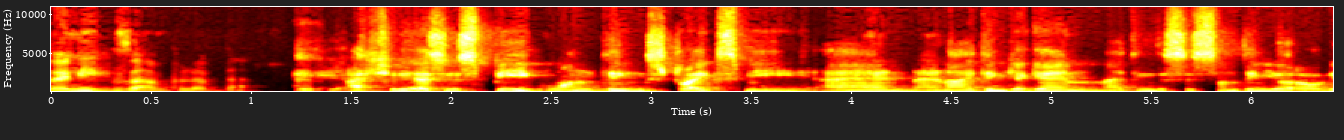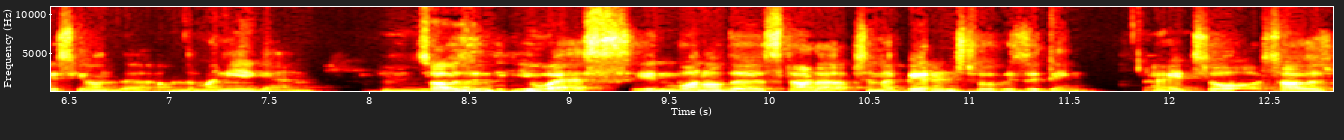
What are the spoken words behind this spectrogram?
so any example of that actually as you speak one thing strikes me and and i think again i think this is something you're obviously on the on the money again Mm-hmm. So I was in the US in one of the startups, and my parents were visiting. Right, so so I was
